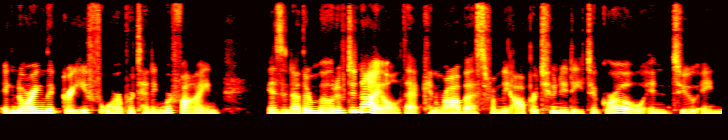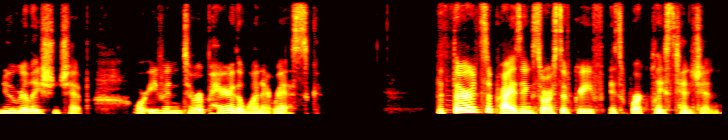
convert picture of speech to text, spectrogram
Ignoring the grief or pretending we're fine is another mode of denial that can rob us from the opportunity to grow into a new relationship or even to repair the one at risk. The third surprising source of grief is workplace tension.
